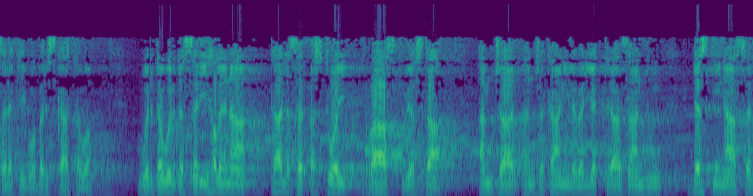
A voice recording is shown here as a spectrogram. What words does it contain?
سەرەکەی بۆ بەرزکاتەوە. وردە وردە سەری هەڵێنا تا لەسەر ئەستۆی ڕاست وێستا، ئەمجار پەنجەکانی لەبەریەک ترازاند و دەستی نا سەر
